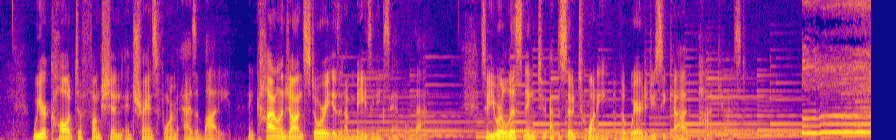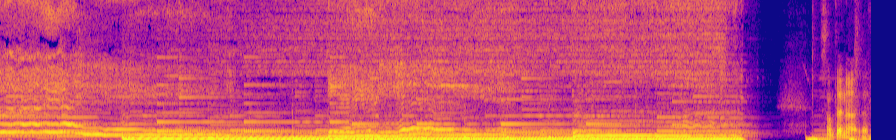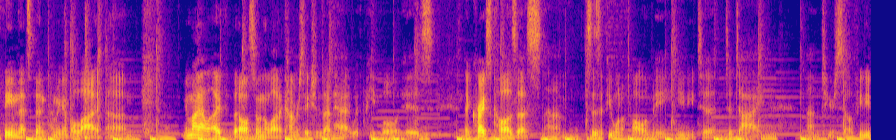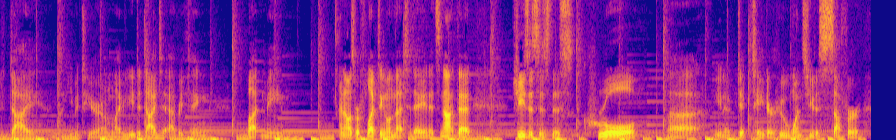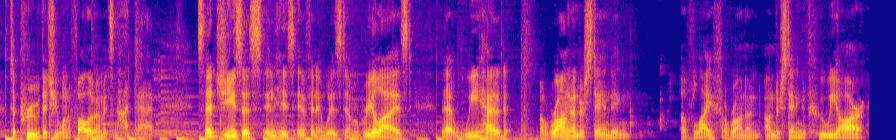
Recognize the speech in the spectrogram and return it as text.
We are called to function and transform as a body. And Kyle and John's story is an amazing example of that. So, you are listening to episode 20 of the Where Did You See God podcast. Something, a, a, theme that's been coming up a lot um, in my life, but also in a lot of conversations I've had with people is that Christ calls us. Um, says, if you want to follow me, you need to, to die um, to yourself. You need to die, like even to your own life. You need to die to everything but me. And I was reflecting on that today, and it's not that Jesus is this cruel, uh, you know, dictator who wants you to suffer to prove that you want to follow him. It's not that. It's that Jesus, in his infinite wisdom, realized that we had a wrong understanding of life, a wrong understanding of who we are,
